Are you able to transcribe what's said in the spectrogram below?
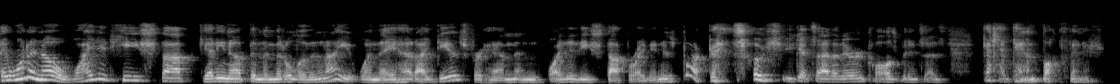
they want to know why did he stop getting up in the middle of the night when they had ideas for him and why did he stop writing his book? So she gets out of there and calls me and says get the damn book finished.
